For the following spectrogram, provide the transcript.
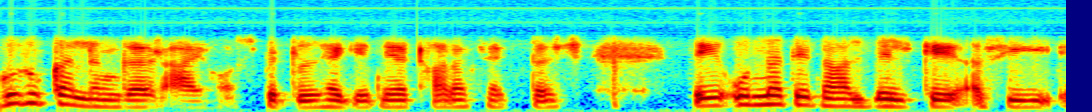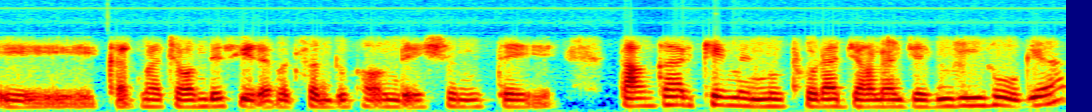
ਗੁਰੂ ਕਾ ਲੰਗਰ ਆਈ ਹਸਪੀਟਲ ਹੈਗੇ ਨੇ 18 ਸੈਕਟਰ 'ਚ। ਤੇ ਉਹਨਾਂ ਦੇ ਨਾਲ ਮਿਲ ਕੇ ਅਸੀਂ ਇਹ ਕਰਨਾ ਚਾਹੁੰਦੇ ਸੀ ਰਮਤ ਸੰਧੂ ਫਾਊਂਡੇਸ਼ਨ ਤੇ। ਤਾਂ ਕਰਕੇ ਮੈਨੂੰ ਥੋੜਾ ਜਾਣਾ ਜ਼ਰੂਰੀ ਹੋ ਗਿਆ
